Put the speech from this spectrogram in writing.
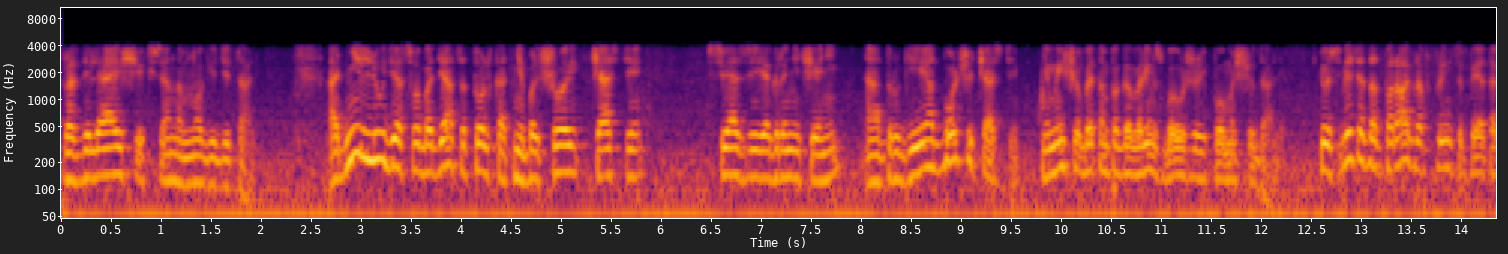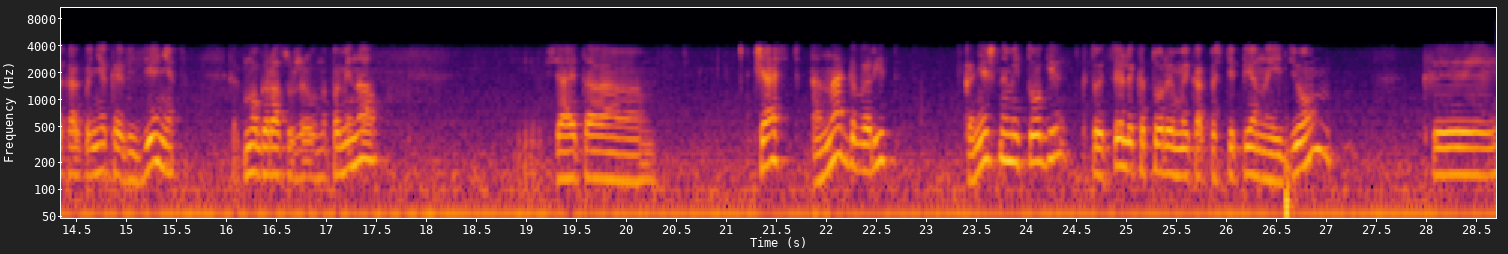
разделяющихся на многие детали. Одни люди освободятся только от небольшой части связи и ограничений, а другие от большей части. И мы еще об этом поговорим с Божьей помощью далее. То есть весь этот параграф, в принципе, это как бы некое видение, как много раз уже напоминал. Вся эта часть, она говорит в конечном итоге, к той цели, к которой мы как постепенно идем, к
